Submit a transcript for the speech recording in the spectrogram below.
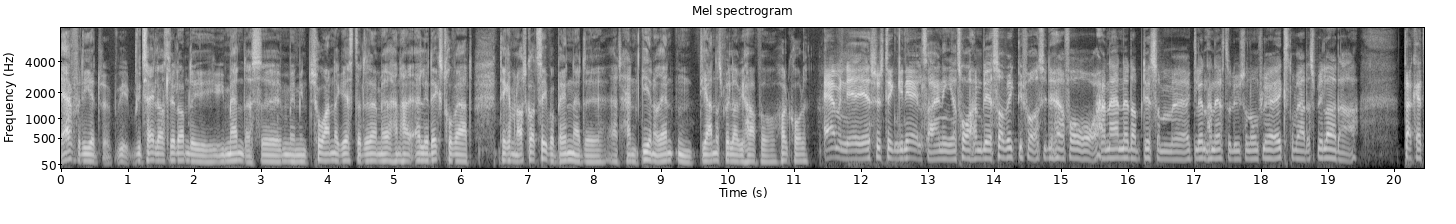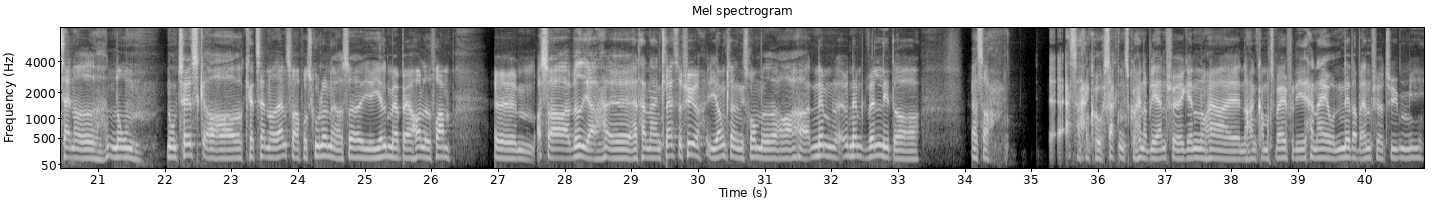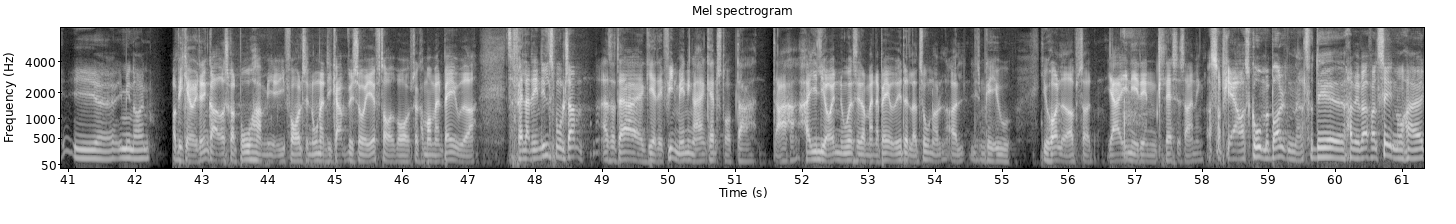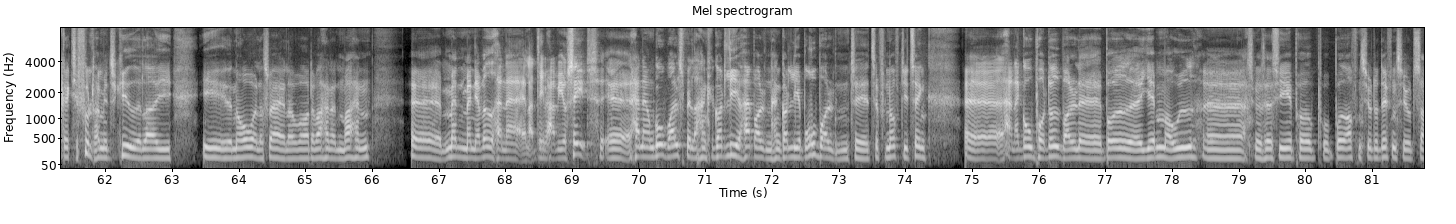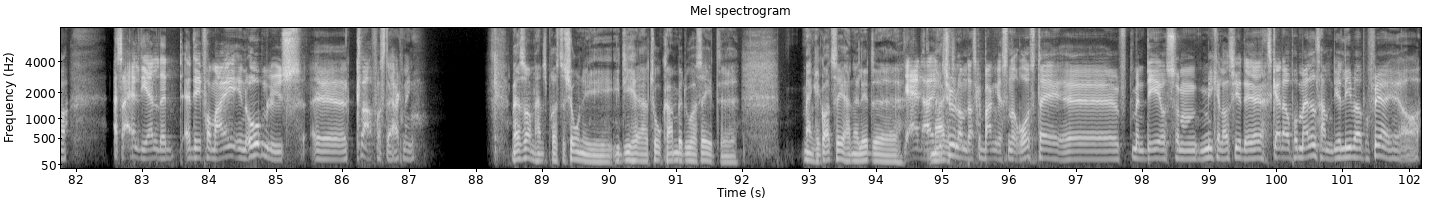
Ja, fordi at, øh, vi, vi talte også lidt om det i, i mandags øh, med mine to andre gæster, det der med, at han har, er lidt ekstrovert. Det kan man også godt se på banen, at, øh, at han giver noget andet end de andre spillere, vi har på holdkortet. Ja, men jeg, jeg synes, det er en genial signing. Jeg tror, han bliver så vigtig for os i det her forår. Han er netop det, som øh, Glenn han efterlyser. Nogle flere ekstroverte spillere, der, der kan tage noget, nogle, nogle tæsk og kan tage noget ansvar på skuldrene, og så hjælpe med at bære holdet frem. Øhm, og så ved jeg, øh, at han er en klasse fyr i omklædningsrummet, og har nemt, nemt vældigt, og altså, altså, han kunne sagtens gå hen og blive anfører igen nu her, øh, når han kommer tilbage, fordi han er jo netop anførertypen i, i, øh, i mine øjne. Og vi kan jo i den grad også godt bruge ham i, i forhold til nogle af de kampe, vi så i efteråret, hvor så kommer man bagud, og så falder det en lille smule sammen. Altså, der øh, giver det fin mening at have en Kanstrup, der, der har ild i øjnene, uanset om man er bagud 1 eller 2-0, og ligesom kan hive hive holdet op, så jeg er inde i den klasse signing. Og så Pierre er også god med bolden, altså det øh, har vi i hvert fald set. Nu har jeg ikke rigtig fulgt ham i Tyrkiet, eller i, i Norge eller Sverige, eller hvor det var, han, den var han. Øh, men, men jeg ved, han er, eller det har vi jo set, øh, han er en god boldspiller. Han kan godt lide at have bolden, han kan godt lide at bruge bolden til, til fornuftige ting. Øh, han er god på dødbold, øh, både øh, hjemme og ude, øh, skal jeg sige, på, på både offensivt og defensivt, så altså alt i alt er det for mig en åbenlys øh, klar forstærkning. Hvad så om hans præstation i, i de her to kampe, du har set? Øh, man kan godt se, at han er lidt øh, Ja, der er ingen tvivl om, der skal bankes noget rust af. Øh, men det er jo, som Michael også siger, det skal der jo på dem alle sammen. De har lige været på ferie, og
